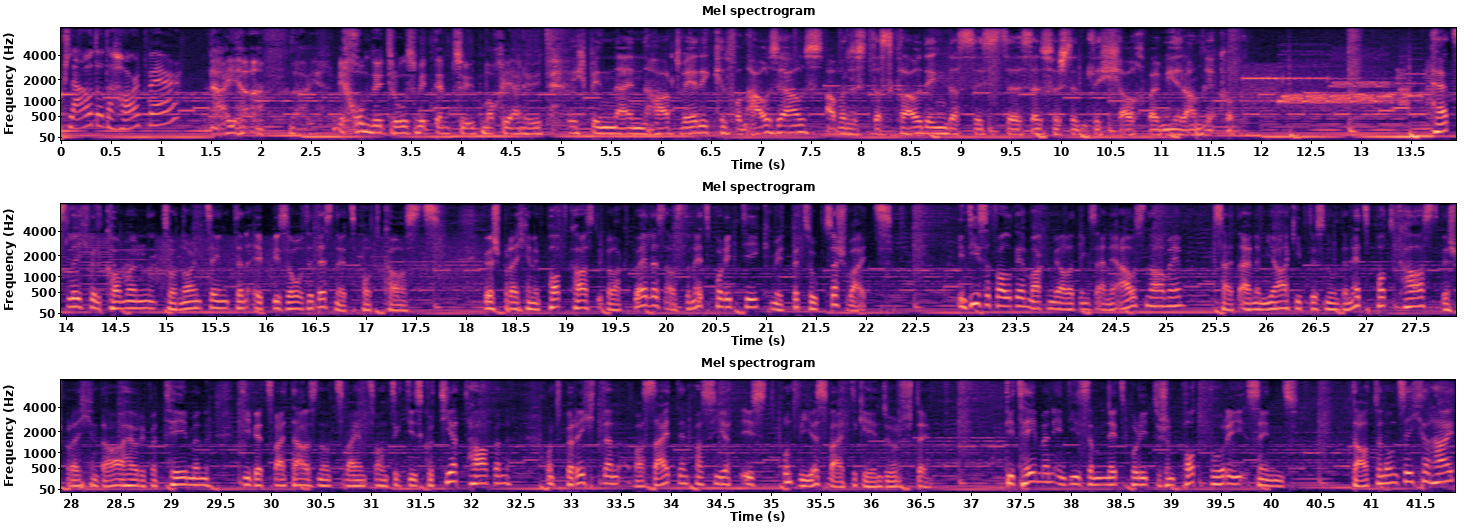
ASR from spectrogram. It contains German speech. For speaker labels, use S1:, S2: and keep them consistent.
S1: Cloud oder Hardware?
S2: Nein, äh, nein. Ich komme nicht raus mit dem Zeug, mache ich auch nicht.
S3: Ich bin ein Hardwareiker von Hause aus, aber das, das Clouding, das ist äh, selbstverständlich auch bei mir angekommen.
S4: Herzlich willkommen zur 19. Episode des Netzpodcasts. Wir sprechen im Podcast über Aktuelles aus der Netzpolitik mit Bezug zur Schweiz. In dieser Folge machen wir allerdings eine Ausnahme. Seit einem Jahr gibt es nun den Netzpodcast. Wir sprechen daher über Themen, die wir 2022 diskutiert haben und berichten, was seitdem passiert ist und wie es weitergehen dürfte. Die Themen in diesem netzpolitischen Potpourri sind Datenunsicherheit,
